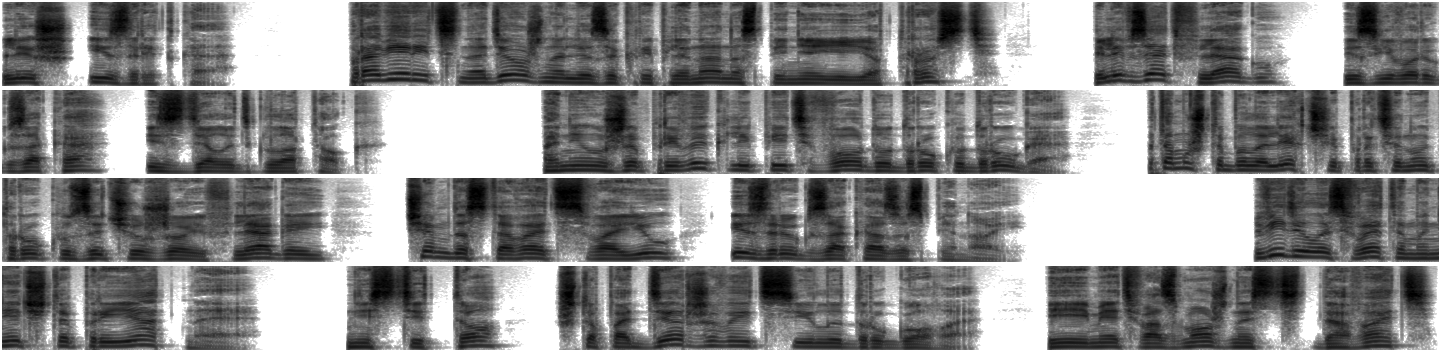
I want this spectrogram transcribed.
лишь изредка. Проверить, надежно ли закреплена на спине ее трость, или взять флягу из его рюкзака и сделать глоток. Они уже привыкли пить воду друг у друга, потому что было легче протянуть руку за чужой флягой, чем доставать свою из рюкзака за спиной. Виделось в этом и нечто приятное — нести то, что поддерживает силы другого, и иметь возможность давать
